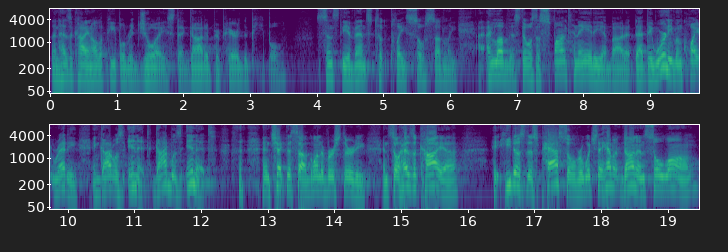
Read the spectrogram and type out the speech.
then Hezekiah and all the people rejoiced that God had prepared the people since the events took place so suddenly. I love this. There was a spontaneity about it that they weren't even quite ready, and God was in it. God was in it. and check this out. Go on to verse 30. And so Hezekiah, he does this Passover, which they haven't done in so long.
